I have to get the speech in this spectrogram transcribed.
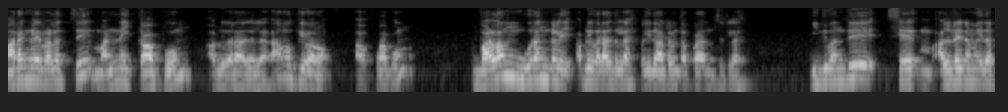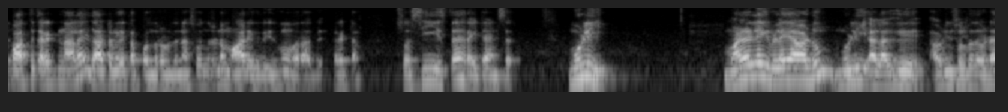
மரங்களை வளர்த்து மண்ணை காப்போம் அப்படி வராதுல்ல? ஆ ஓகே வரும். பார்ப்போம். வளம் உரங்களை அப்படி வராது இப்போ இது ஆட்டோமே தப்பாக இருந்துச்சுல இது வந்து சே ஆல்ரெடி நம்ம இதை பார்த்து கரெக்ட்னால இது ஆட்டோமேட்டிக்கா தப்பு வந்துடும் சுதந்திரம் மாறி இருக்குது. இதுவும் வராது. கரெக்டா so C is the right answer மொழி. மழலை விளையாடும் மொழி அழகு அப்படின்னு சொல்றதை விட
